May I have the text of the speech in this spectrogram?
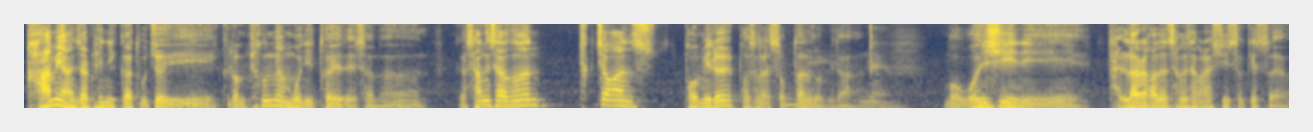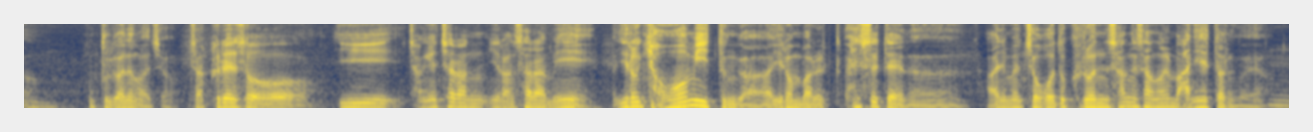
감이 안 잡히니까 도저히 그런 평면 모니터에 대해서는 그러니까 상상은 특정한 수- 범위를 벗어날 수 없다는 겁니다. 네. 뭐 원시인이 달 날아가는 상상을 할 수 있었겠어요. 불가능하죠. 자 그래서 이 장해철이란 사람이 이런 경험이 있든가 이런 말을 했을 때는 아니면 적어도 그런 상상을 많이 했다는 거예요. 음.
